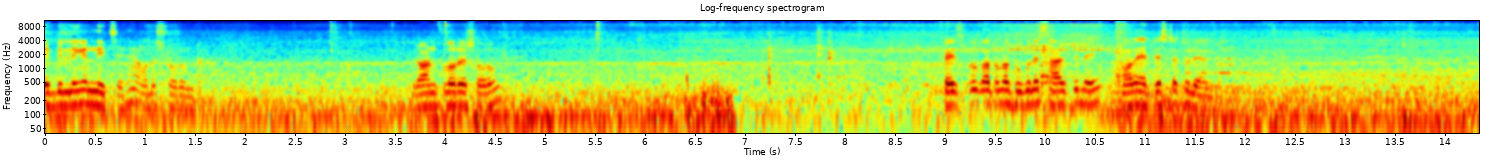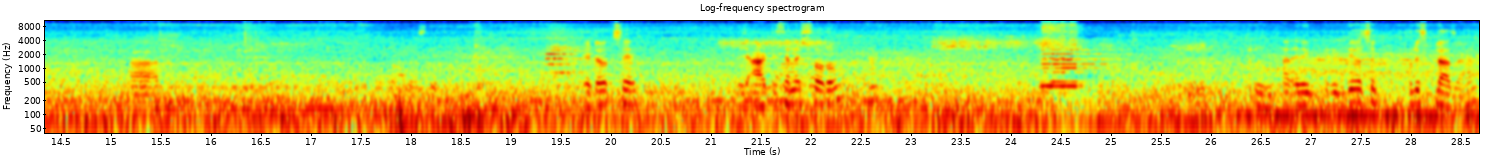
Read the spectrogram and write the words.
এই বিল্ডিংয়ের নিচে হ্যাঁ আমাদের শোরুমটা গ্রাউন্ড ফ্লোরের শোরুম ফেসবুক অথবা গুগলে সার্চ দিলেই আমাদের অ্যাড্রেসটা চলে আসবে। আর এটা হচ্ছে আর্টিসানের শোরুম আর এদিক দিয়ে হচ্ছে পুলিশ প্লাজা হ্যাঁ?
